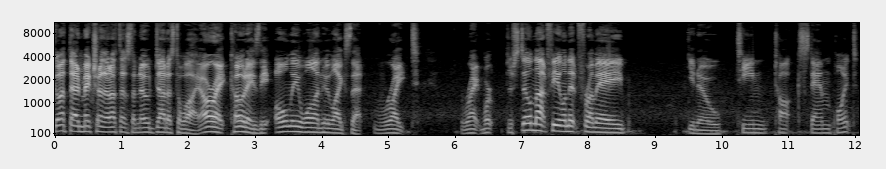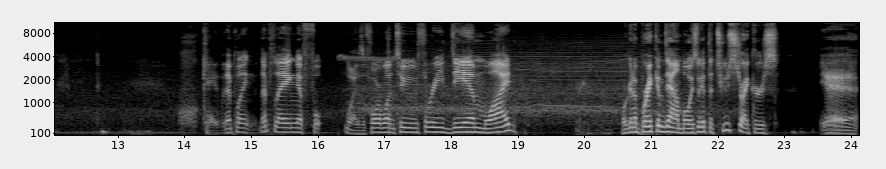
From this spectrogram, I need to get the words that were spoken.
Go out there and make sure that left has no doubt as to why. All right, Kode is the only one who likes that. Right. Right. We're they're still not feeling it from a, you know, team talk standpoint. Okay, they're playing. They're playing a four. What is it? Four one two three DM wide. We're gonna break them down, boys. We got the two strikers. Yeah.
